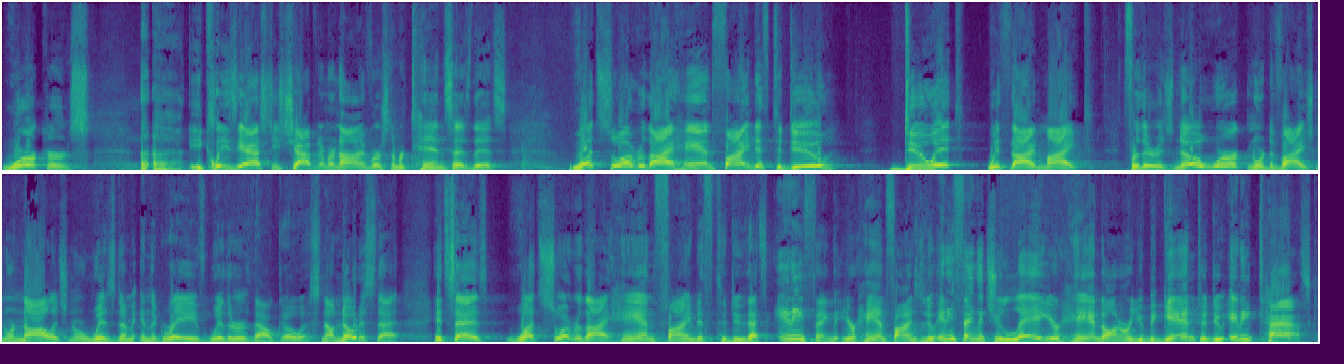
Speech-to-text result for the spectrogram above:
workers. Ecclesiastes chapter number 9, verse number 10 says this Whatsoever thy hand findeth to do, do it with thy might. For there is no work, nor device, nor knowledge, nor wisdom in the grave whither thou goest. Now, notice that. It says, Whatsoever thy hand findeth to do. That's anything that your hand finds to do. Anything that you lay your hand on or you begin to do, any task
